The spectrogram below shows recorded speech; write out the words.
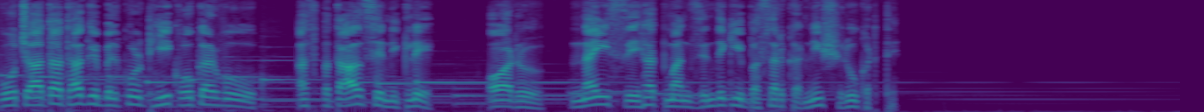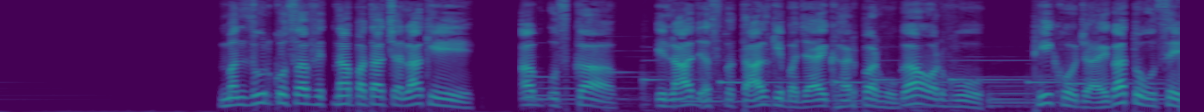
वो चाहता था कि बिल्कुल ठीक होकर वो अस्पताल से निकले और नई सेहतमंद ज़िंदगी बसर करनी शुरू करते। मंजूर को सब इतना पता चला कि अब उसका इलाज अस्पताल के बजाय घर पर होगा और वो ठीक हो जाएगा तो उसे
